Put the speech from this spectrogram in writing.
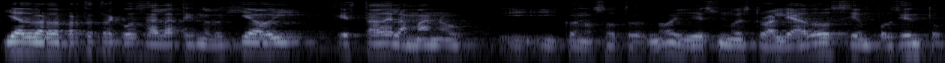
Y Eduardo, aparte otra cosa, la tecnología hoy está de la mano y, con nosotros, ¿no? Y es nuestro aliado 100%.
